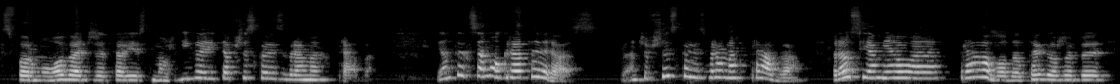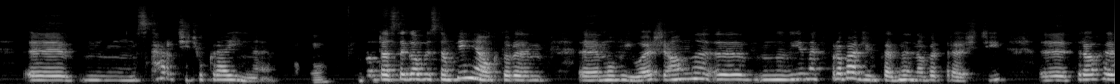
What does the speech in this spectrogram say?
sformułować, że to jest możliwe i to wszystko jest w ramach prawa. I on tak samo gra teraz. Znaczy, wszystko jest w ramach prawa. Rosja miała prawo do tego, żeby mm, skarcić Ukrainę. Podczas tego wystąpienia, o którym E, mówiłeś, on e, jednak wprowadził pewne nowe treści, e, trochę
